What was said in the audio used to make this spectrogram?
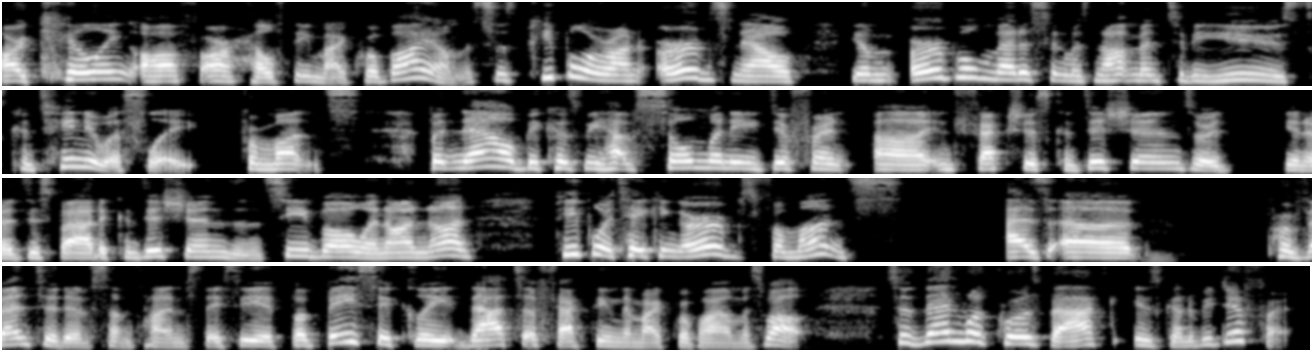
are killing off our healthy microbiome. It says people are on herbs now. You know, herbal medicine was not meant to be used continuously for months, but now because we have so many different uh, infectious conditions or you know dysbiotic conditions and SIBO and on and on, people are taking herbs for months as a preventative. Sometimes they see it, but basically that's affecting the microbiome as well. So then what grows back is going to be different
